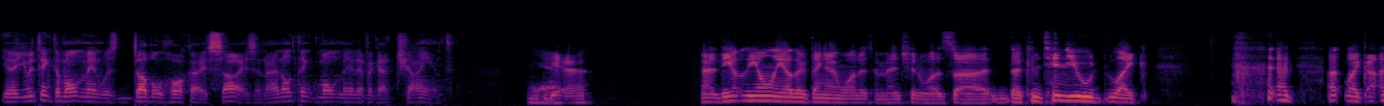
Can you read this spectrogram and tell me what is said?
You know, you would think the Molten Man was double Hawkeye's size, and I don't think Molten Man ever got giant. Yeah. Uh, the the only other thing I wanted to mention was uh, the continued like like uh,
